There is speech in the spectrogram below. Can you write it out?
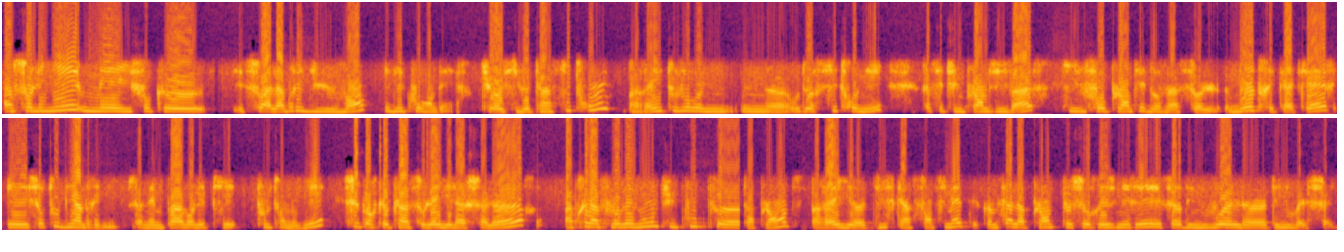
ensoleillée, mais il faut que soit à l'abri du vent et des courants d'air. Tu as aussi le thym citron, pareil, toujours une, euh, odeur citronnée. Ça, c'est une plante vivace qu'il faut planter dans un sol neutre et calcaire et surtout bien drainé. Ça n'aime pas avoir les pieds tout le temps mouillés. Supporte le plein soleil et la chaleur. Après la floraison, tu coupes euh, ta plante, pareil, 10-15 euh, cm. Comme ça, la plante peut se régénérer et faire des nouvelles, des nouvelles feuilles.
